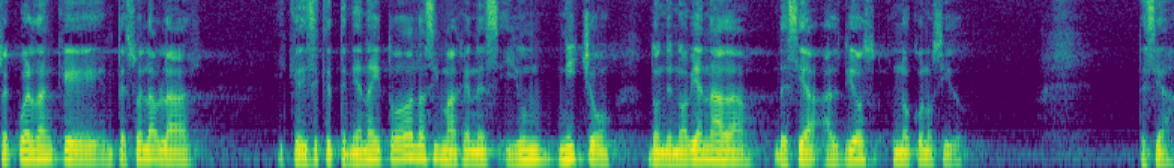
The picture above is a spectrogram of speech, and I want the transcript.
recuerdan que empezó el hablar y que dice que tenían ahí todas las imágenes y un nicho donde no había nada, decía al Dios no conocido. Decía,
